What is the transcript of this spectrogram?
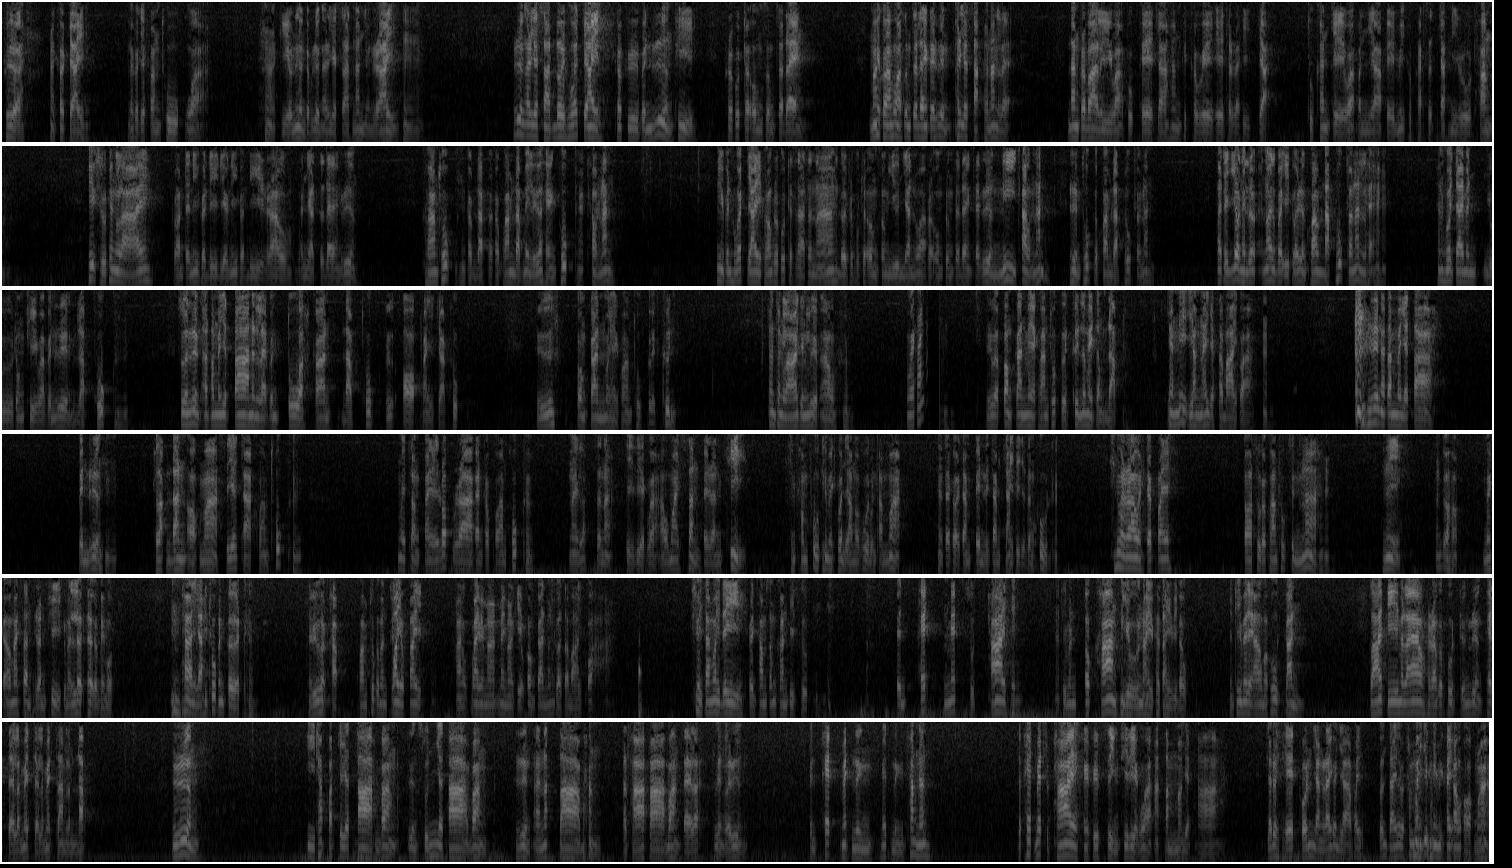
เพื่อให้เข้าใจแล้วก็จะฟังถูกว่า เกี่ยวเนื่องกับเรื่องอริยศาสตร์นั่นอย่างไร เรื่องอริยศาสตร์โดยหัวใจก็คือเป็นเรื่องที่พระพุทธองค์ทรงแสดงหมายความว่าทรงแสดงแต่เรื่องอริยสัจเท่านั้นแหละดังพระบาลีว่าปุเพจาหังพิกเวเอตระหิจะ ทุกขันเจวะปัญญาเปมิทุกขัสจักนิโรธังภิกษุทั้งหลาย ก่อนแต่นี้ก็ดีเดี๋ยวนี้ก็ดีเราบัญญัติแสดงเรื่อง ความทุกข์กับดับกับความดับไม่เหลือแห่งทุกข์เท่านั้น นี่เป็นหัวใจของพระพุทธศาสนา โดยพระพุทธองค์ทรงยืนยันว่าพระองค์ทรงแสดงแต่เรื่องนี้เท่านั้น เรื่องทุกข์กับความดับทุกข์เท่านั้น ถ้าจะย่นให้น้อยลงไปอีกก็เรื่องความดับทุกข์เท่านั้นแหละนั้นหัวใจมันอยู่ตรงที่ว่าเป็นเรื่องดับทุกข์ส่วนเรื่องอธรรมยตานั่นแหละเป็นตัวการดับทุกข์หรือออกไปจากทุกข์หรือป้องกันไม่ให้ความทุกข์เกิดขึ้น ท่านทั้งหลายจึงเลือกเอาหรือว่าป้องกันไม่ให้ความทุกข์เกิดขึ้นแล้วไม่ต้องดับ อย่างนี้อย่างไหนจะสบายกว่า เรื่องอธรรมยตา เป็นเรื่อง ผลักดันออกมาเสียจากความทุกข์ไม่ต้องไปรบรากันกับความทุกข์ในลักษณะที่เรียกว่าเอาไม้สั้นไปรันขี้เป็นคำพูดที่ไม่ควรจะเอามาพูดบนธรรมะแต่ก็จำเป็นหรือจำใจที่จะต้องพูดเมื่อเราจะไปต่อสู้กับความทุกข์ซึ่งหน้า นี่มันก็ไม่ก็เอาไม้สั้นรันขี้มันเลอะเทอะไปหมด ถ้าอยากให้ทุกข์มันเกิด หรือว่าขับ ความทุกข์มันไกลออกไปห่างออกไปไม่มาไม่มาเกี่ยวข้องกันมันก็สบายกว่าช่วยจำไว้ดีเป็นคำสำคัญที่สุด เป็นเพชรเม็ดสุดท้าย ที่มันตกค้างอยู่ในพระไตรปิฎกที่ไม่ได้เอามาพูดกัน หลายปีมาแล้ว เราก็พูดถึงเรื่องเพชรแต่ละเม็ดแต่ละเม็ดตามลำดับ เรื่องอีทัปปัจจยตาบ้าง เรื่องสุญญตาบ้าง เรื่องอนัตตาบ้างตถาตาบ้างแต่ละเรื่องละเรื่อง เป็นเพชรเม็ดหนึ่งเม็ดหนึ่งทั้งนั้นแต่เพชรเม็ดสุดท้ายก็คือสิ่งที่เรียกว่าอัตมมยตาจะด้วยเหตุผลอย่างไรก็อย่าไปสนใจว่าทำไมยังไม่มีใครเอาออกมา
